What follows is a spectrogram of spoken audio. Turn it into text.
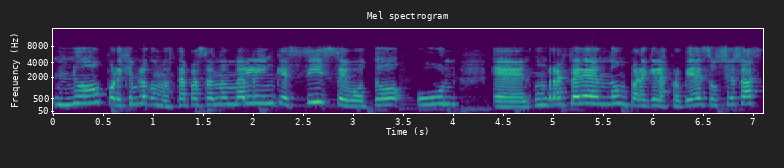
No, por ejemplo, como está pasando en Berlín, que sí se votó un, eh, un referéndum para que las propiedades ociosas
